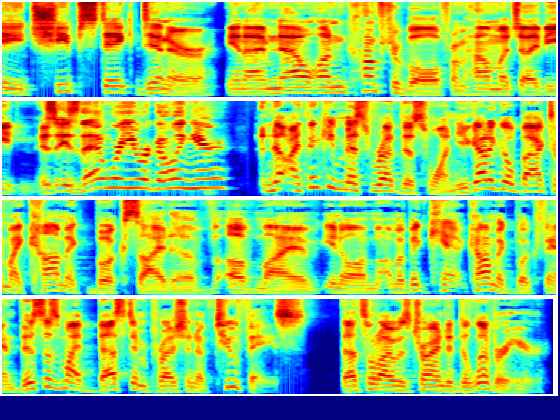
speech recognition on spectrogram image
a cheap steak dinner and I'm now uncomfortable from how much I've eaten. Is is that where you were going here? No, I think you misread this one. You got to go back to my comic book side of of my, you know, I'm I'm a big comic book fan. This is my best impression of Two Face. That's what I was trying to deliver here.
